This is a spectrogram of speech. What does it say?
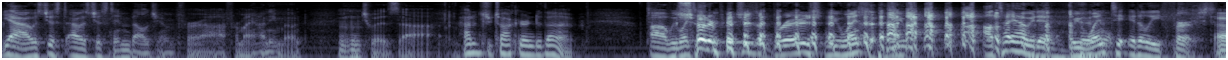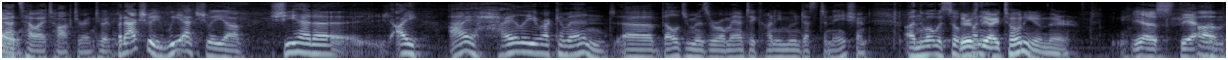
Yeah, I was just I was just in Belgium for uh, for my honeymoon, which was uh, How did you talk her into that? uh, we went Showed her pictures of Bruges. we went. We, I'll tell you how we did. We went to Italy first. Oh. That's how I talked her into it. But actually, we actually, um, she had a. I I highly recommend uh, Belgium as a romantic honeymoon destination. And what was so funny. There's funny? the Atomium there. Yes, the,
